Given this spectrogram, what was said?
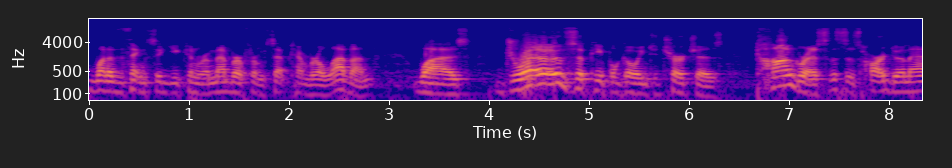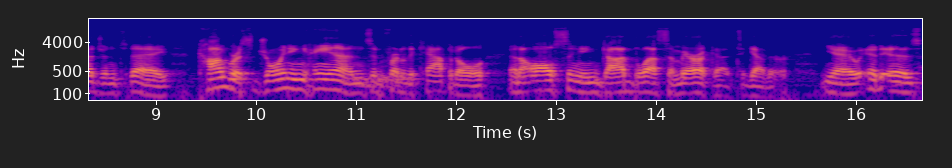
one of the things that you can remember from September 11th was droves of people going to churches Congress, this is hard to imagine today, Congress joining hands in front of the Capitol and all singing God Bless America together. You know, it is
